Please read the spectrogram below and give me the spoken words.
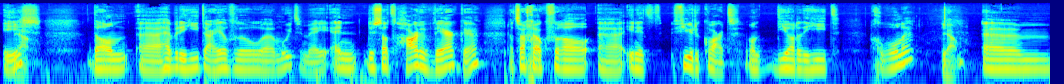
is, dan eh, hebben de Heat daar heel veel eh, moeite mee. En dus dat harde werken, dat zag je ook vooral in het vierde kwart. Want die hadden de Heat gewonnen. Ja. Ehm,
